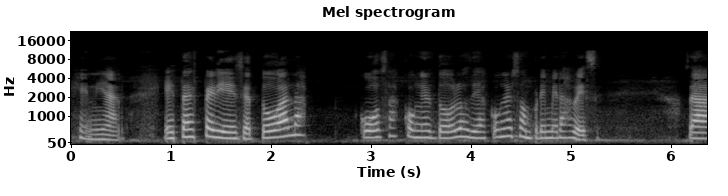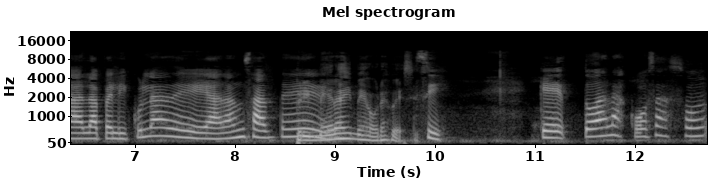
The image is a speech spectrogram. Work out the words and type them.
genial. Esta experiencia, todas las cosas con él, todos los días con él son primeras veces. O sea, la película de Adam Sandler. Primeras y mejores veces. Sí. Que todas las cosas son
